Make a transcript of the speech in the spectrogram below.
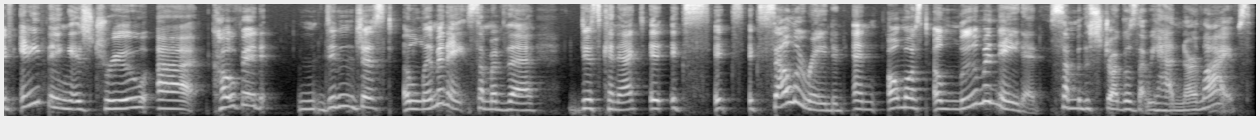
if anything is true uh, covid didn't just eliminate some of the disconnect it ex- ex- accelerated and almost illuminated some of the struggles that we had in our lives.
